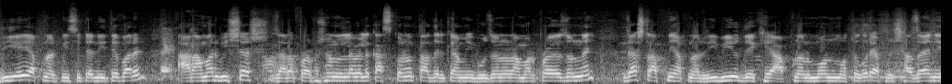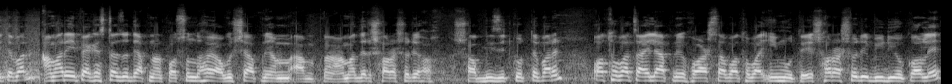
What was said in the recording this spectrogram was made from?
দিয়েই আপনার পিসিটা নিতে পারেন। আর আমার বিশ্বাস, যারা প্রফেশনাল লেভেলে কাজ করেন, তাদেরকে আমি বোঝানোর আমার প্রয়োজন নাই। জাস্ট আপনি আপনার রিভিউ দেখে, আপনার মন মতো করে আপনি সাজায় নিতে পারেন। আমার এই প্যাকেজটা যদি আপনার পছন্দ হয়, অবশ্যই আপনি আম- আম- আমাদের সরাসরি সব ভিজিট করতে পারেন। অথবা চাইলে আপনি হোয়াটসঅ্যাপ অথবা ইমুতে সরাসরি ভিডিও কলে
